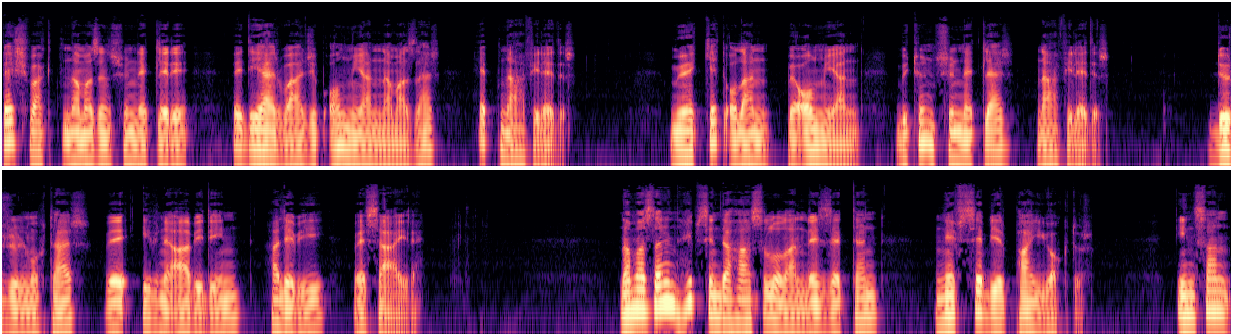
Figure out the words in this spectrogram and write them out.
Beş vakit namazın sünnetleri ve diğer vacip olmayan namazlar hep nafiledir. Müekket olan ve olmayan bütün sünnetler nafiledir. Dürrül Muhtar ve İbn Abidin, Halebi vesaire. Namazların hepsinde hasıl olan lezzetten nefse bir pay yoktur. İnsan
